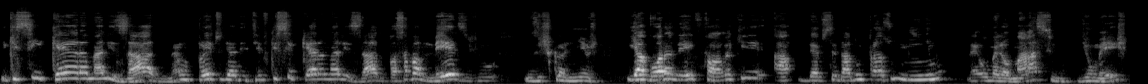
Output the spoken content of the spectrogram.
e que sequer era analisado, né? um pleito de aditivo que sequer era analisado, passava meses no, nos escaninhos. E agora a lei fala que deve ser dado um prazo mínimo, né, ou melhor, máximo de um mês,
